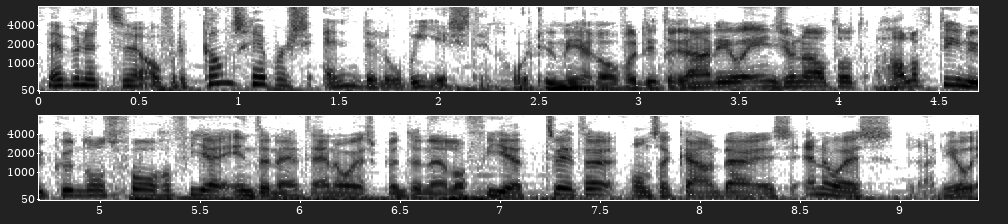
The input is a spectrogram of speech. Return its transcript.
hebben het eh, over de kanshebbers en de lobbyisten. Hoort u meer over dit Radio 1-journaal tot half tien. U kunt ons volgen via internet, nos.nl of via Twitter. Ons account daar is NOS Radio 1.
